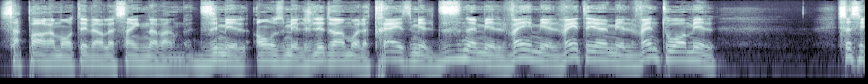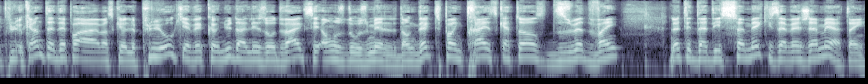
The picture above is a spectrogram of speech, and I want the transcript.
ça part à monter vers le 5 novembre. 10 000, 11 000, je l'ai devant moi, là, 13 000, 19 000, 20 000, 21 000, 23 000. Ça, c'est plus... Quand t'es pas Parce que le plus haut qu'il avait connu dans les autres vagues, c'est 11 12 000. Donc, dès que tu pognes 13, 14, 18, 20, là, t'es dans des sommets qu'ils avaient jamais atteints.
